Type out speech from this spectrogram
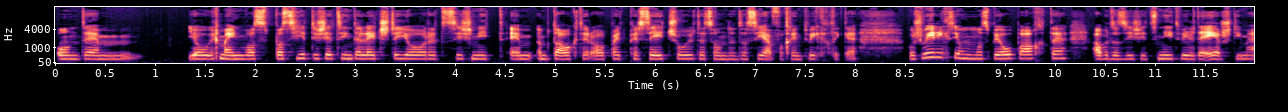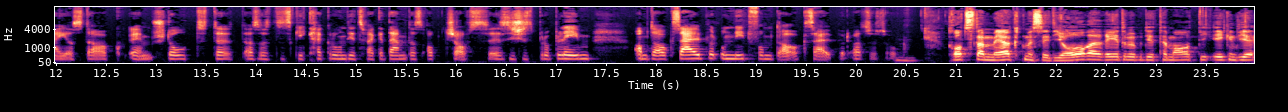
Und ähm, ja, ich meine, was passiert ist jetzt in den letzten Jahren, das ist nicht ähm, am Tag der Arbeit per se die Schuld, sondern das sind einfach Entwicklungen, die schwierig sind und man muss beobachten. Aber das ist jetzt nicht, weil der 1. Mai als Tag ähm, steht. Also es gibt keinen Grund jetzt wegen dem das abzuschaffen. Es ist ein Problem, am Tag selber und nicht vom Tag selber. Also so. Mhm. Trotzdem merkt man, seit Jahren reden wir über die Thematik, irgendwie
